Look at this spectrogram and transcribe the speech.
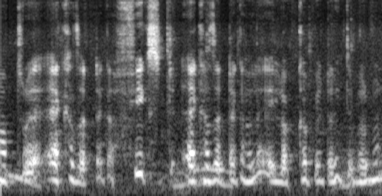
মাত্র এক হাজার টাকা, ফিক্সড এক হাজার টাকা হলে এই লক্ষ্য পেটা নিতে পারবেন।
